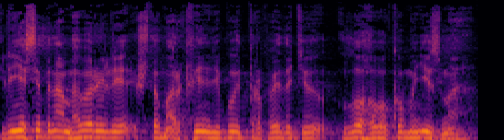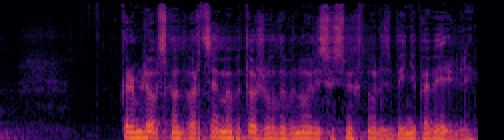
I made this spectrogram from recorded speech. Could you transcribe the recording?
или если бы нам говорили, что Марк Финли будет проповедовать логово коммунизма в Кремлевском дворце, мы бы тоже улыбнулись, усмехнулись бы и не поверили.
